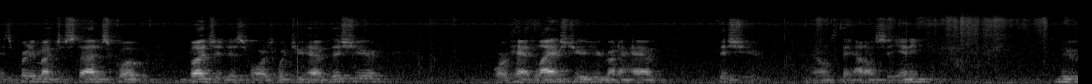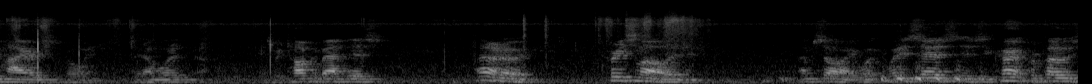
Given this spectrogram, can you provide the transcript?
It's pretty much a status quo budget as far as what you have this year or had last year, you're gonna have this year. I don't think, I don't see any new hires going. But I wanted, as we talk about this, I don't know, pretty small, isn't it? What, it says is the current proposed,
